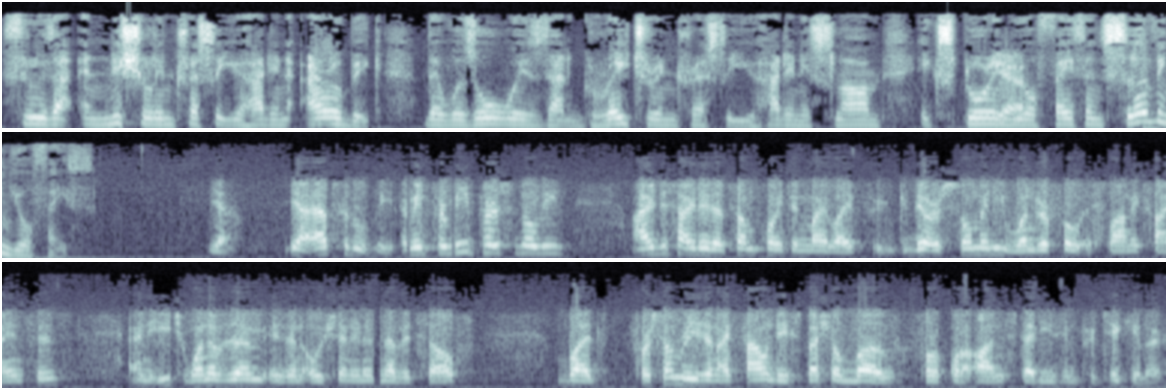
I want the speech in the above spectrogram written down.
through that initial interest that you had in Arabic, there was always that greater interest that you had in Islam, exploring Yeah. your faith and serving your faith. Yeah, yeah, absolutely. I mean, for me personally, I decided at some point in my life there are so many wonderful Islamic sciences, and each one of them is an ocean in and of itself. But for some reason, I found a special love for Quran studies in particular.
